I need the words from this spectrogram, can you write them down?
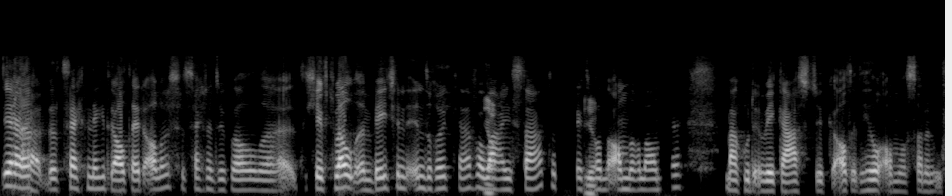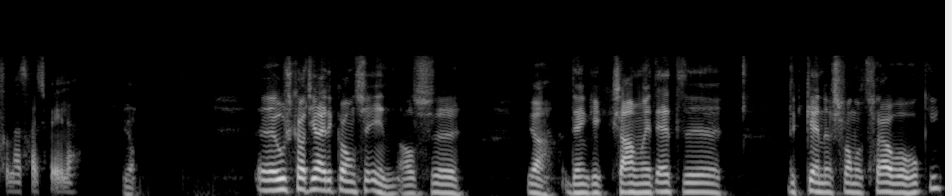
Ja, dat zegt niet altijd alles. Het, zegt natuurlijk wel, eh, het geeft wel een beetje een indruk hè, van Ja. waar je staat opzichte Ja. van de andere landen. Maar goed, een WK is natuurlijk altijd heel anders dan een oefenwedstrijd spelen. Eh, hoe schat jij de kansen in? Als, eh, ja, denk ik, samen met Ed, de kenners van het vrouwenhockey.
